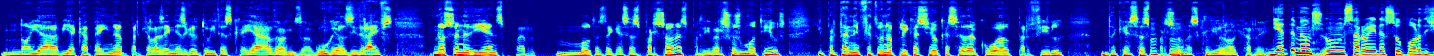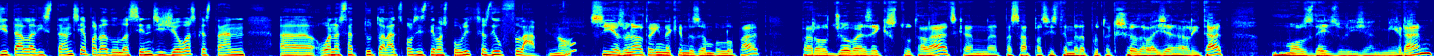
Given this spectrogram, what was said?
no hi havia cap eina, perquè les eines gratuïtes que hi ha, doncs, a Google i Drives, no són adients per moltes d'aquestes persones, per diversos motius, i per tant hem fet una aplicació que s'adequa al perfil d'aquestes persones uh -huh. que viuen al carrer. Hi ha també un, un servei de suport digital a distància per a adolescents i joves que estan eh, o han estat tutelats pels sistemes públics que es diu FLAP, no? Sí, és una altra eina que hem desenvolupat per als joves extutelats que han passat pel sistema de protecció de la Generalitat, molts d'ells d'origen migrant,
